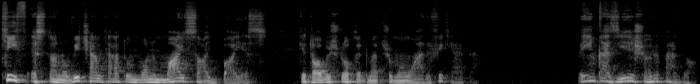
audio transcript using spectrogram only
کیف استانوویچ هم تحت عنوان مای ساید بایس کتابش رو خدمت شما معرفی کردم. به این قضیه اشاره پرداخت.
